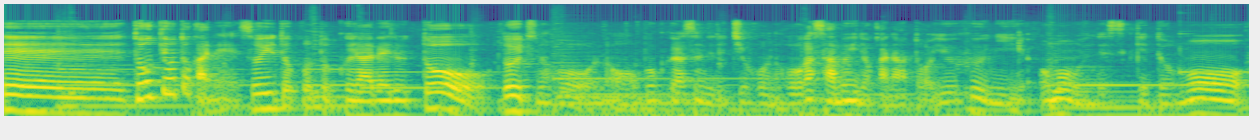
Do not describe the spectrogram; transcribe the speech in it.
で東京とかねそういうとこと比べるとドイツの方の僕が住んでる地方の方が寒いのかなというふうに思うんですけども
